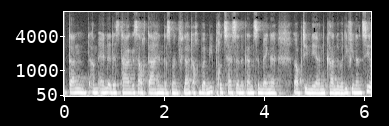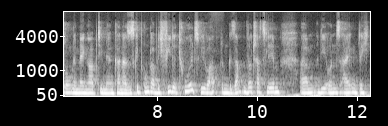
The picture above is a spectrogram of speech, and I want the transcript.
dann am Ende des Tages auch dahin, dass man vielleicht auch über Mietprozesse eine ganze Menge optimieren kann, über die Finanzierung eine Menge optimieren kann. Also es gibt unglaublich viele Tools, wie überhaupt im gesamten Wirtschaftsleben, ähm, die uns eigentlich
